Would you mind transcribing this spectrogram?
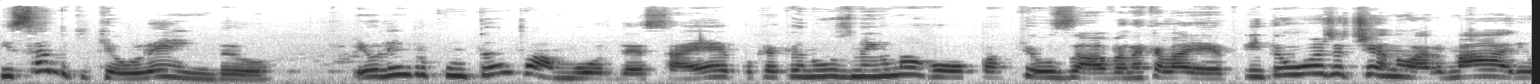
E sabe o que, que eu lembro? Eu lembro com tanto amor dessa época que eu não uso nenhuma roupa que eu usava naquela época. Então hoje eu tinha no armário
